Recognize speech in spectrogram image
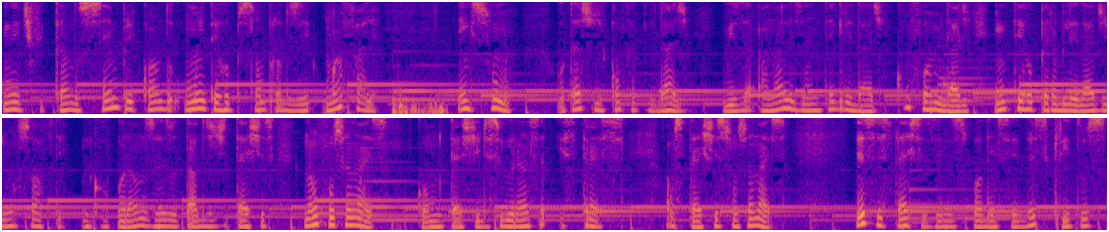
identificando sempre quando uma interrupção produzir uma falha. Em suma, o teste de confiabilidade visa analisar a integridade, conformidade e interoperabilidade de um software, incorporando os resultados de testes não funcionais, como teste de segurança e estresse, aos testes funcionais. Esses testes eles podem ser descritos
